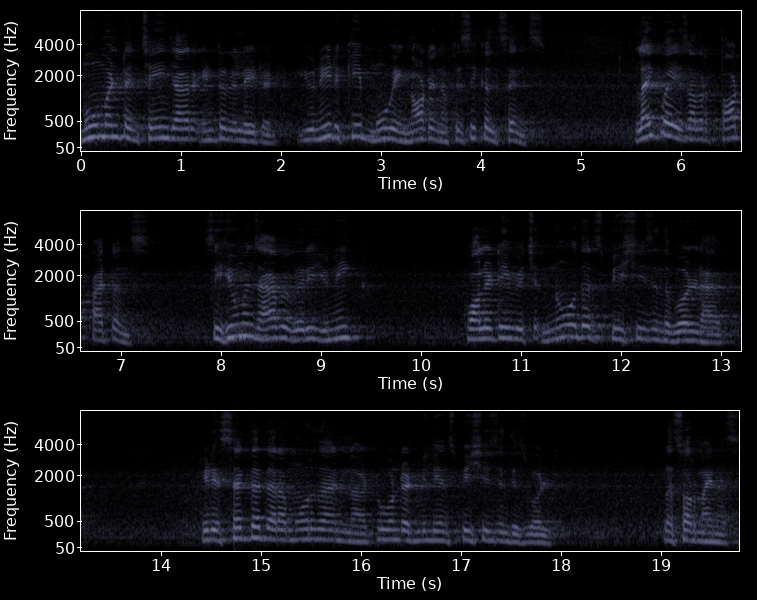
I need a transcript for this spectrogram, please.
Movement and change are interrelated. You need to keep moving, not in a physical sense. Likewise, our thought patterns. See, humans have a very unique quality which no other species in the world have. It is said that there are more than uh, 200 million species in this world, plus or minus.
